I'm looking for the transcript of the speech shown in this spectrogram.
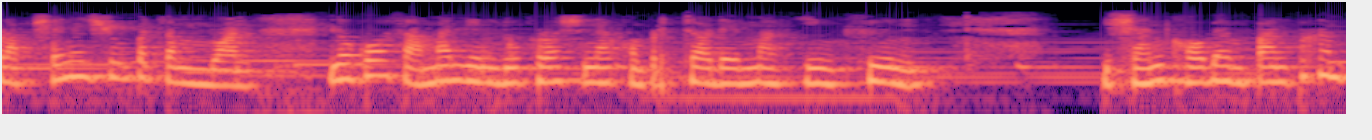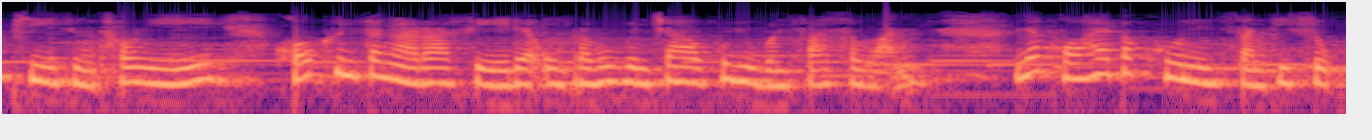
ปรับใช้ในชีวิตประจำวัน แล้วก็สามารถเรียนรู้พระชนะของพระเจ้าได้มากยิ่งขึ้น ดิฉันขอแบ่งปันพระคัมภีร์ถึงเท่านี้ ขอคืนสง่าราศีแด่องค์พระผู้เป็นเจ้าผู้อยู่บนฟ้าสวรรค์ และขอให้พระคุณสันติสุข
